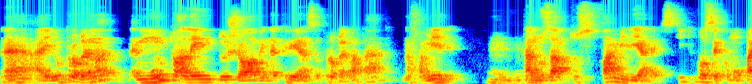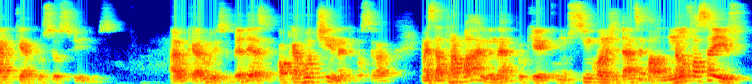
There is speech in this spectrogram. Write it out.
Né? Aí o problema é muito além do jovem, da criança. O problema está na família, está uhum. nos hábitos familiares. O que, que você, como pai, quer para os seus filhos? Ah, eu quero isso. Beleza. Qual é a rotina que você vai... Mas dá trabalho, né? Porque com 5 anos de idade você fala, não faça isso.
